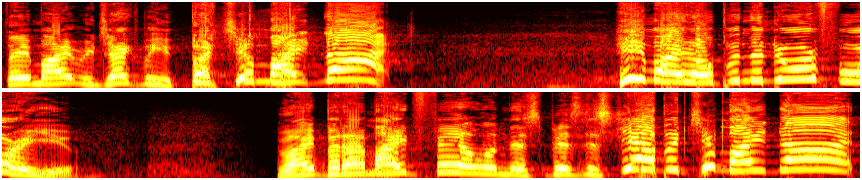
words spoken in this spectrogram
They might reject me, but you might not. He might open the door for you right? But I might fail in this business. Yeah, but you might not.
